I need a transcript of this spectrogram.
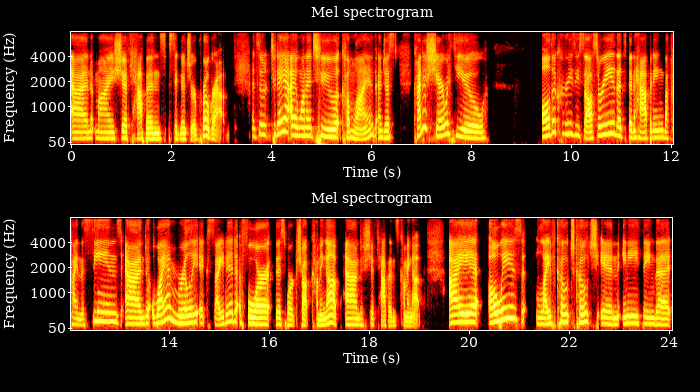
and my Shift Happens signature program. And so today I wanted to come live and just kind of share with you all the crazy saucery that's been happening behind the scenes and why I'm really excited for this workshop coming up and Shift Happens coming up. I always life coach coach in anything that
